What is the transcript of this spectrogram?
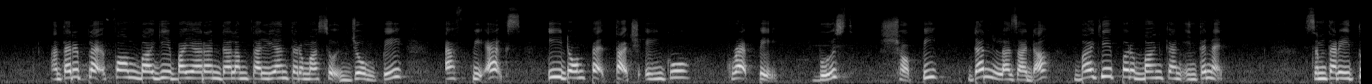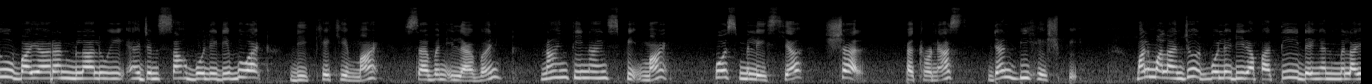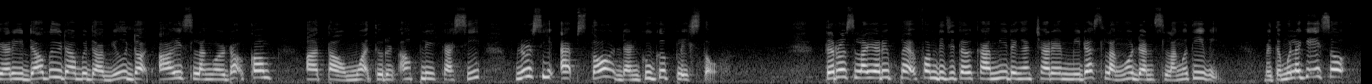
Antara platform bagi bayaran dalam talian termasuk JomPay, FPX, eDompet Touch Go, GrabPay, Boost, Shopee dan Lazada bagi perbankan internet. Sementara itu, bayaran melalui ejen sah boleh dibuat di KK Mart, 7-Eleven, 99 Speed Mart, Pos Malaysia, Shell, Petronas dan BHP. Maklumat lanjut boleh didapati dengan melayari www.aiselangor.com atau muat turun aplikasi menerusi App Store dan Google Play Store. Terus layari platform digital kami dengan carian Midas Selangor dan Selangor TV. Bertemu lagi esok.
